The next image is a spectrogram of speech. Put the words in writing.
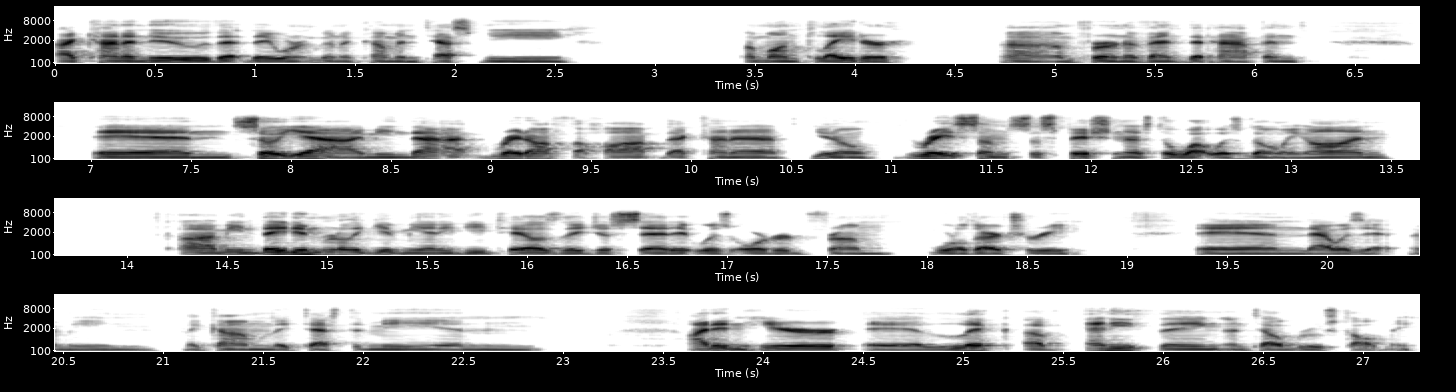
I kind of knew that they weren't going to come and test me a month later um, for an event that happened. And so, yeah, I mean, that right off the hop, that kind of, you know, raised some suspicion as to what was going on. I mean, they didn't really give me any details. They just said it was ordered from World Archery, and that was it. I mean, they come, they tested me, and I didn't hear a lick of anything until Bruce called me.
